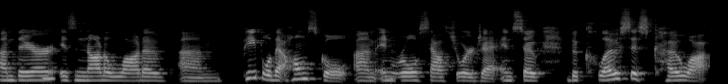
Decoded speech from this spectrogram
Um, there mm. not a lot of um, people that homeschool um, in rural South Georgia. And so the closest co op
